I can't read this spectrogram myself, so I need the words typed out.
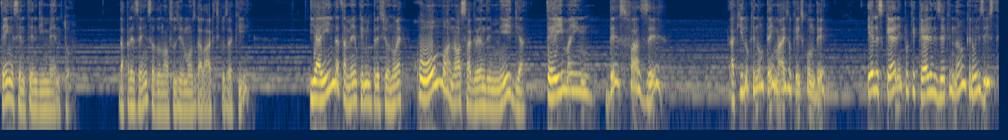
têm esse entendimento da presença dos nossos irmãos galácticos aqui? E ainda também o que me impressionou é como a nossa grande mídia teima em desfazer aquilo que não tem mais o que esconder. Eles querem porque querem dizer que não, que não existe.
